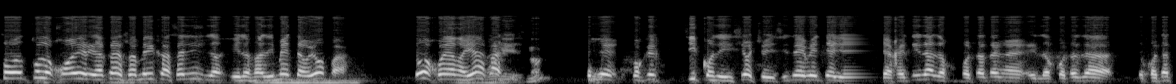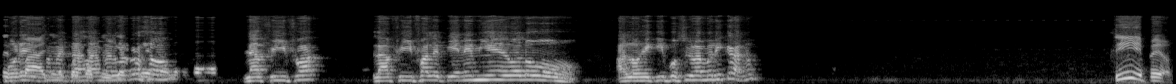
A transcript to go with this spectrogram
todos, todos los jugadores de acá de Sudamérica salen y, y los alimenta Europa. Todos juegan allá casi. ¿no? Porque, porque chicos de 18, 19, 20 años de Argentina los contratan, eh, los contratan, los contratan Por España, eso me estás dando la razón. La FIFA, la FIFA le tiene miedo a los a los equipos sudamericanos. Sí, pero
